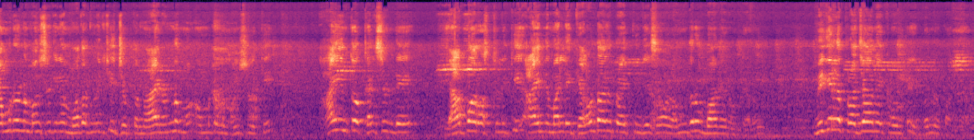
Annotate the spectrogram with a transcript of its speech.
అమ్ముడున్న మనుషులకి నేను మొదటి నుంచి చెప్తున్నాను ఆయన ఉన్న అమ్ముడున్న మనుషులకి ఆయనతో కలిసి ఉండే వ్యాపారస్తులకి ఆయన్ని మళ్ళీ గెలవడానికి ప్రయత్నం చేసే వాళ్ళు అందరూ బాగానే ఉంటారు. మిగిలిన ప్రజానికి ఉంటే ఇబ్బందులు పడతారు.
